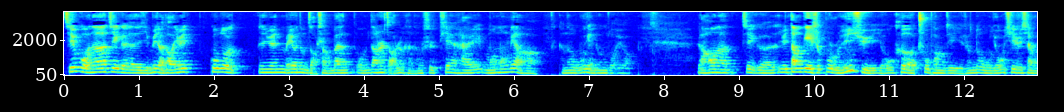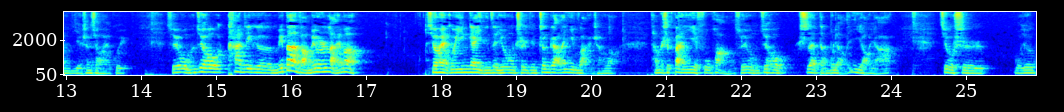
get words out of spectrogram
结果呢，这个也没找到，因为工作人员没有那么早上班。我们当时早上可能是天还蒙蒙亮哈，可能五点钟左右。然后呢，这个因为当地是不允许游客触碰这野生动物，尤其是像野生小海龟，所以我们最后看这个没办法，没有人来嘛。小海龟应该已经在游泳池已经挣扎了一晚上了。他们是半夜孵化嘛，所以我们最后实在等不了了，一咬牙，就是我就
